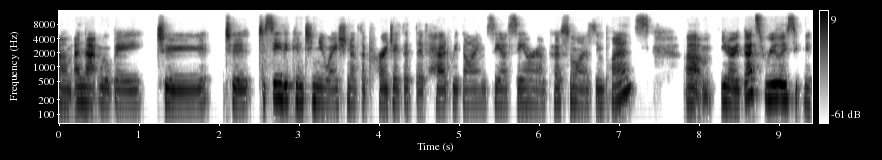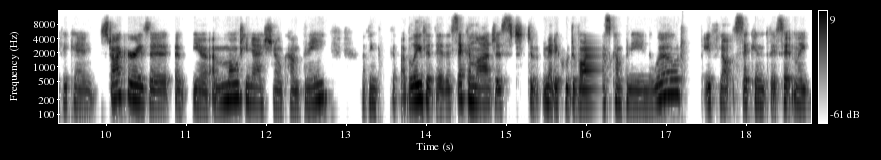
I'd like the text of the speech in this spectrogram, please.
um, and that will be to to to see the continuation of the project that they've had with IMCRC around personalised implants. Um, you know that's really significant. Stryker is a, a, you know a multinational company. I think I believe that they're the second largest medical device company in the world, if not second. They're certainly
